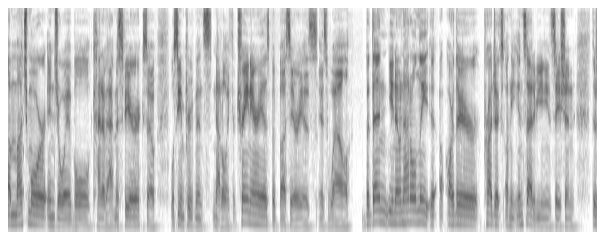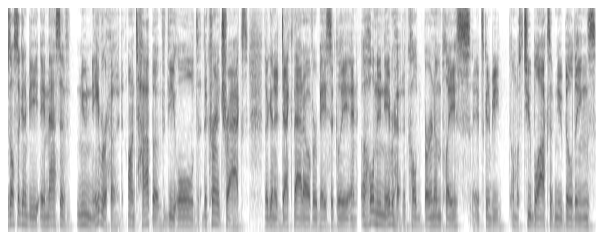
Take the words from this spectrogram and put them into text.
a much more enjoyable kind of atmosphere. So we'll see improvements not only for train areas, but bus areas as well. But then, you know, not only uh, are there projects on the inside of Union Station, there's also going to be a massive new neighborhood on top of the old, the current tracks. They're going to deck that over basically, and a whole new neighborhood called Burnham Place. It's going to be almost two blocks of new buildings.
